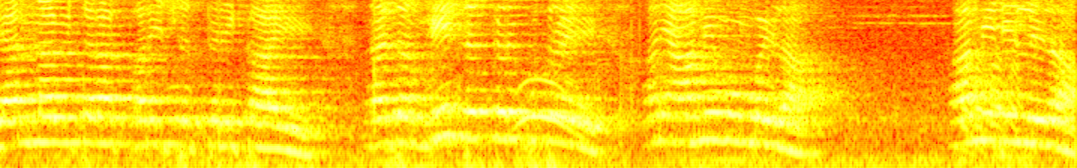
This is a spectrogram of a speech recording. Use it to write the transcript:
यांना विचारा खरी शेतकरी काय आहे? नाहीतर मी शेतकरी पुत्र आहे आणि आम्ही मुंबईला आम्ही दिल्लीला.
